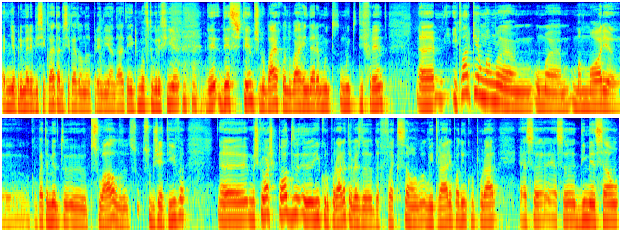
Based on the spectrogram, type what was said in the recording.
a minha primeira bicicleta, a bicicleta onde aprendi a andar. Tenho aqui uma fotografia de, desses tempos no bairro, quando o bairro ainda era muito, muito diferente. Uh, e claro que é uma, uma, uma, uma memória completamente uh, pessoal, subjetiva, mas que eu acho que pode uh, incorporar, através da, da, reflexão literária, pode incorporar essa, essa dimensão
